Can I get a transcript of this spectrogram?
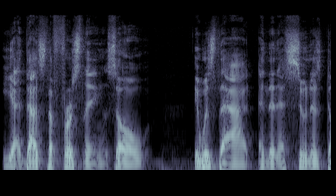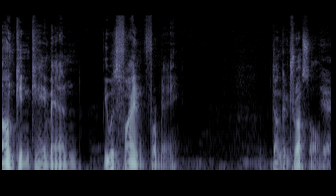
Yeah, that's the first thing. So it was that, and then as soon as Duncan came in, it was fine for me. Duncan Trussell. Yeah.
